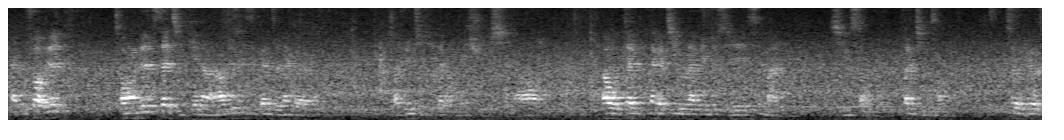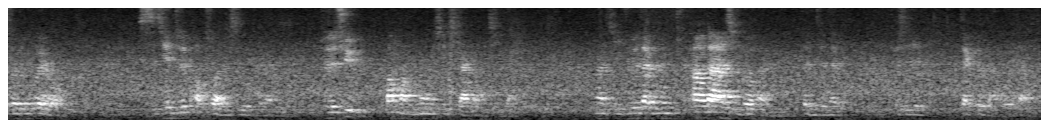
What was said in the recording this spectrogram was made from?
还不错，就是从这这几天啊，然后就是一直跟着那个小军姐姐在旁边学习，然后然后我在那个记录那边就其实是蛮轻松的，算轻松，所以有时候就会有时间就是跑出来，就是可能就是去帮忙弄一些其他东西的。那其实就是在看到大家其实都很认真的，就是在各岗位这样做。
